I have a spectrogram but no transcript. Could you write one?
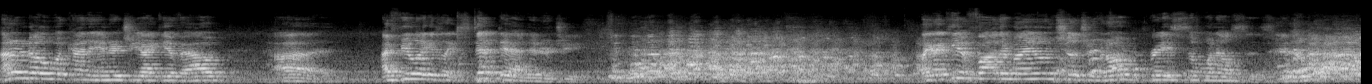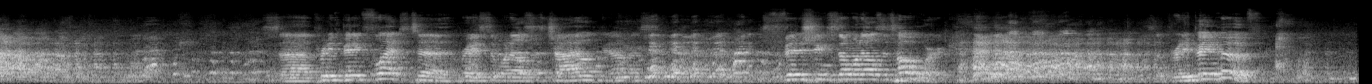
I don't know what kind of energy I give out. Uh, I feel like it's like stepdad energy. like I can't father my own children, but I'll raise someone else's. You know? It's a pretty big flex to raise someone else's child. You know, it's, finishing someone else's homework. It's a pretty big move.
